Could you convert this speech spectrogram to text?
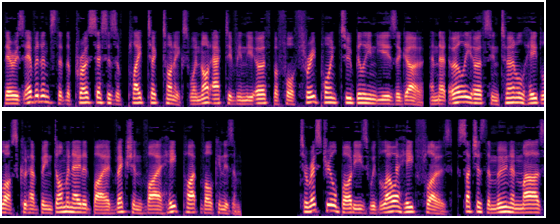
There is evidence that the processes of plate tectonics were not active in the Earth before 3.2 billion years ago, and that early Earth's internal heat loss could have been dominated by advection via heat pipe volcanism. Terrestrial bodies with lower heat flows, such as the Moon and Mars,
